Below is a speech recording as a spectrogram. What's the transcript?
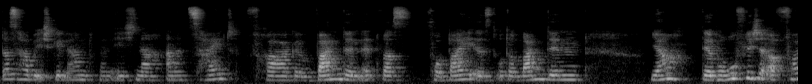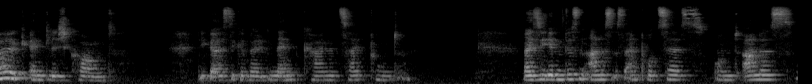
Das habe ich gelernt, wenn ich nach einer Zeit frage, wann denn etwas vorbei ist oder wann denn ja, der berufliche Erfolg endlich kommt. Die geistige Welt nennt keine Zeitpunkte. Weil sie eben wissen, alles ist ein Prozess und alles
